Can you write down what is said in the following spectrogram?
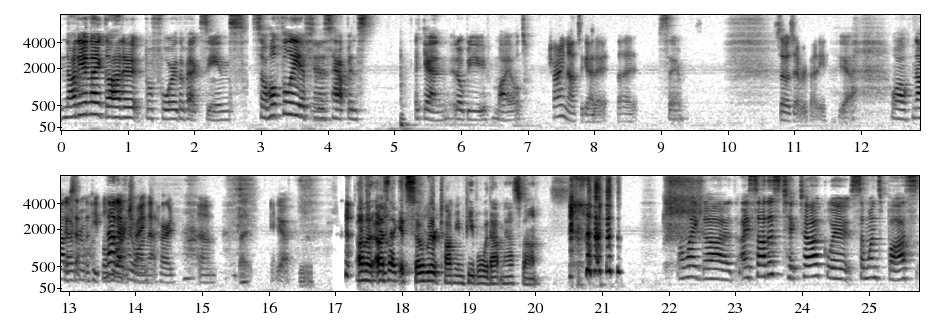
Nadia and I got it before the vaccines, so hopefully, if Yeah. this happens again, it'll be mild. Trying not to get it, but Same. so is everybody. Yeah. Well, not Except everyone. the people not who aren't trying that hard. Um, but Yeah. I was- I was like, it's so weird talking to people without masks on. Oh my god. I saw this TikTok where someone's boss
